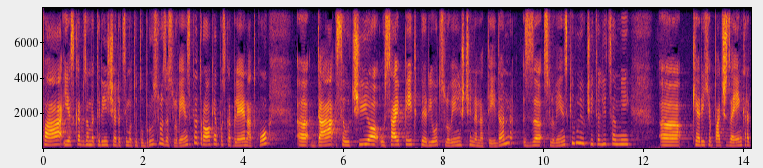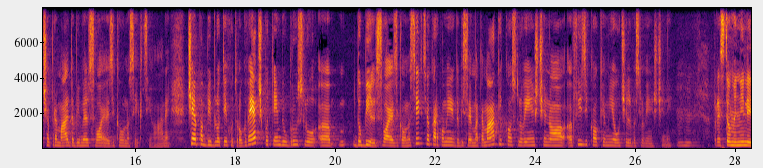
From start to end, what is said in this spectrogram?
pa je skrb za materinščino, recimo tudi v Bruslu, za slovenske otroke poskrbljena tako, da se učijo vsaj pet period slovenščine na teden z slovenskimi učiteljicami. Uh, ker jih je pač zaenkrat še premalo, da bi imeli svojo jezikovno sekcijo. Če pa bi bilo teh otrok več, potem bi v Bruslu uh, dobili svojo jezikovno sekcijo, kar pomeni, da bi se matematiko, slovenščino, uh, fiziko, kemijo učili v slovenščini. Mhm. Prej ste omenili,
